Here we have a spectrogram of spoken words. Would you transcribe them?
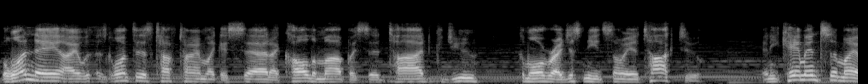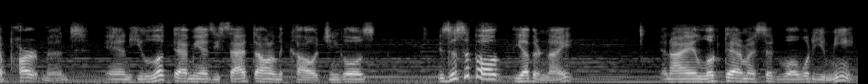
But one day I was going through this tough time, like I said. I called him up. I said, Todd, could you come over? I just need somebody to talk to. And he came into my apartment and he looked at me as he sat down on the couch and he goes, Is this about the other night? And I looked at him. I said, Well, what do you mean?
